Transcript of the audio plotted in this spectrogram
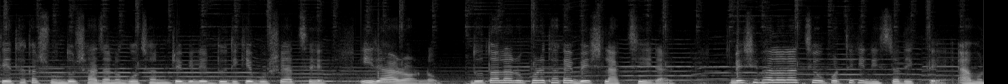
দিয়ে থাকা সুন্দর সাজানো গোছানো টেবিলের দুদিকে বসে আছে ইরা আর অর্ণব। দোতলার উপরে থাকায় বেশ লাগছে ইরার। বেশি ভালো লাগছে উপর থেকে নিচটা দেখতে। এমন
